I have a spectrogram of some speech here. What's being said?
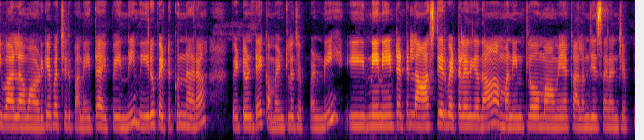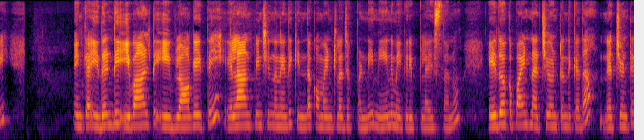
ఇవాళ మామిడికాయ పచ్చడి పని అయితే అయిపోయింది. మీరు పెట్టుకున్నారా? పెట్టుంటే కమెంట్లో చెప్పండి. ఈ నేనేంటంటే లాస్ట్ ఇయర్ పెట్టలేదు కదా మన ఇంట్లో మామయ్య కాలం చేశారని చెప్పి. ఇంకా ఇదండి ఇవాళ ఈ వ్లాగ్ అయితే ఎలా అనిపించింది అనేది కింద కామెంట్లో చెప్పండి. నేను మీకు రిప్లై ఇస్తాను. ఏదో ఒక పాయింట్ నచ్చి ఉంటుంది కదా నచ్చి ఉంటే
